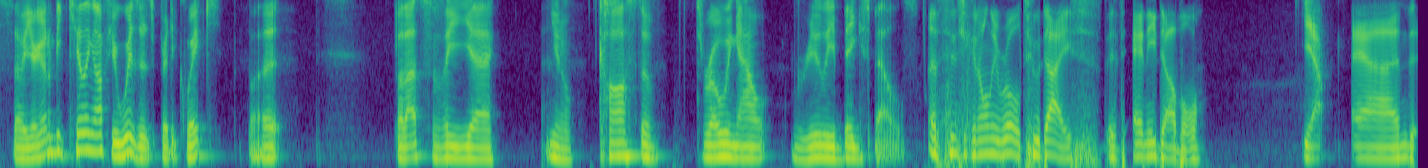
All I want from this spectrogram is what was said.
So you're going to be killing off your wizards pretty quick, but but that's the uh, you know cost of throwing out really big spells. And since you can only roll two dice, it's any double, Yeah. and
